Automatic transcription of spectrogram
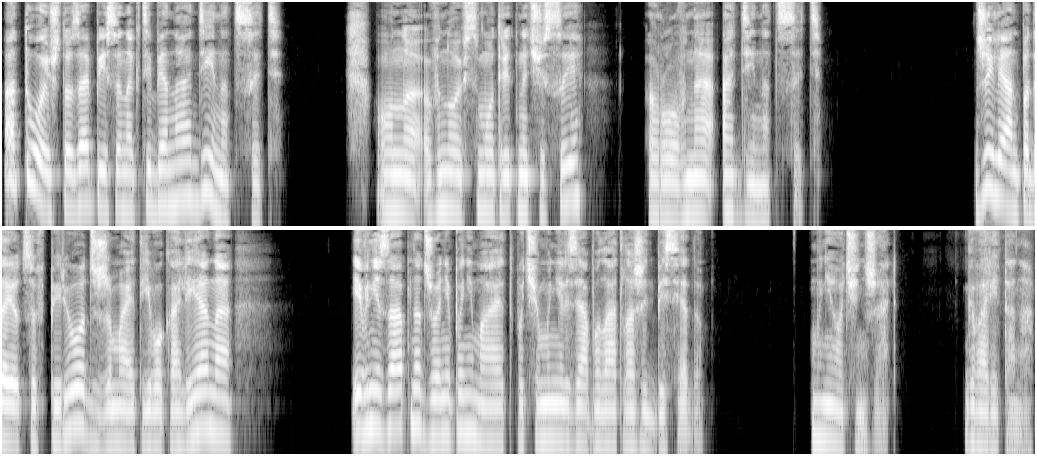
а той, что записано к тебе на одиннадцать. Он вновь смотрит на часы, ровно одиннадцать. Джиллиан подается вперед, сжимает его колено, и внезапно Джонни понимает, почему нельзя было отложить беседу. «Мне очень жаль», — говорит она.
